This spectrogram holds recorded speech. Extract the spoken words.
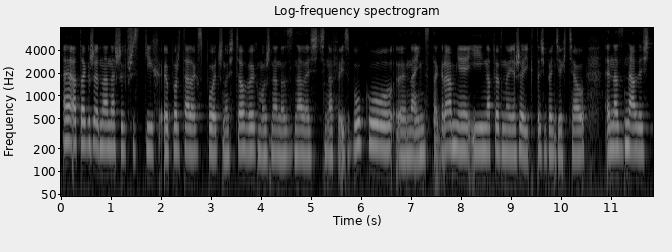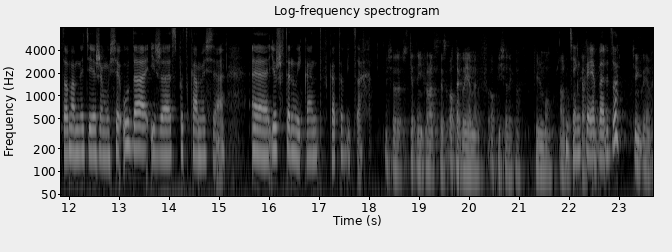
E, a także na naszych wszystkich e, portalach społecznościowych. Można nas znaleźć na Facebooku, e, na Instagramie i na pewno, jeżeli ktoś będzie chciał nas znaleźć, to mam nadzieję, że mu się uda i że spotkamy się już w ten weekend w Katowicach. Myślę, że wszystkie te informacje też otagujemy w opisie tego filmu. Albo Dziękuję bardzo. Dziękujemy.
